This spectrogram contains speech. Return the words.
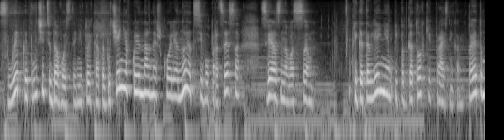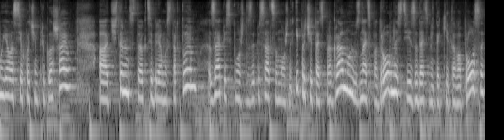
с улыбкой, получить удовольствие не только от обучения в кулинарной школе, но и от всего процесса, связанного с приготовлением и подготовке к праздникам. Поэтому я вас всех очень приглашаю. 14 а, октября мы стартуем. Запись можно записаться, можно и прочитать программу, и узнать подробности, и задать мне какие-то вопросы.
